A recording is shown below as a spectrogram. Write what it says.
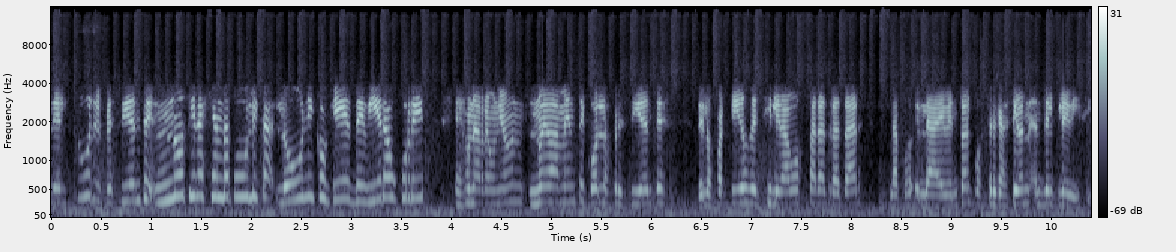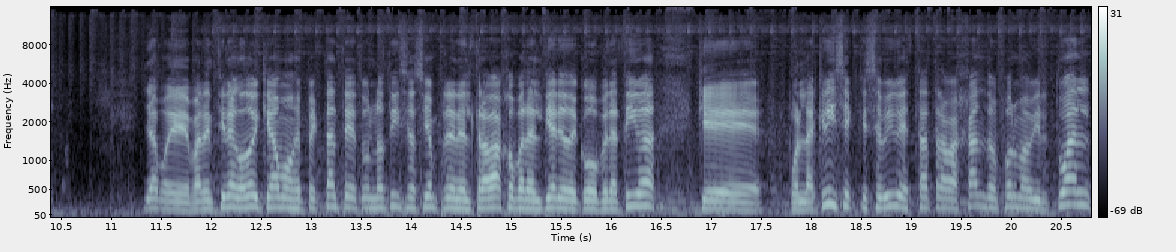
del Sur. El presidente no tiene agenda pública. Lo único que debiera ocurrir es una reunión nuevamente con los presidentes de los partidos de Chile Vamos para tratar la, eventual postergación del plebiscito. Ya, pues Valentina Godoy, quedamos expectantes de tus noticias siempre en el trabajo para el diario de Cooperativa, que por la crisis que se vive está trabajando en forma virtual.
